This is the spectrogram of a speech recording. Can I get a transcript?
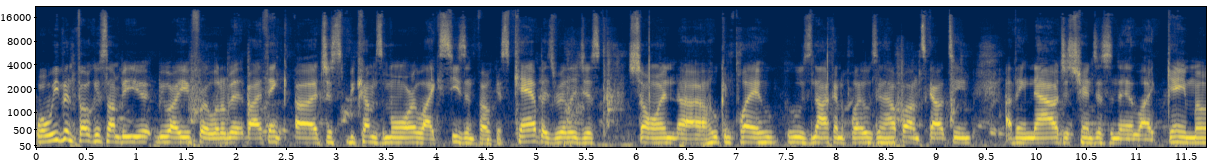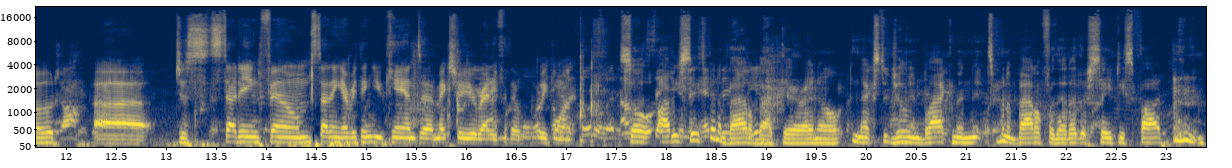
well, we've been focused on BYU for a little bit, but I think uh, it just becomes more like season focused. Camp is really just showing uh, who can play, who, who's not going to play, who's going to help out on scout team. I think now just transitions to like game mode, uh, just studying film, studying everything you can to make sure you're ready for the week one. So obviously it's been a battle back there. I know next to Julian Blackmon, it's been a battle for that other safety spot, and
